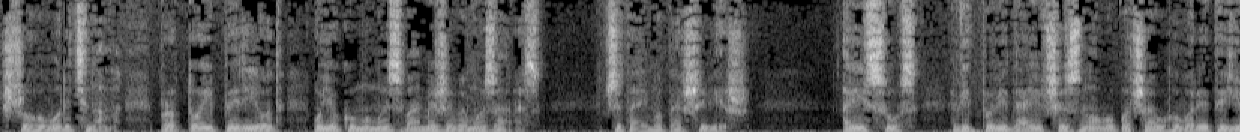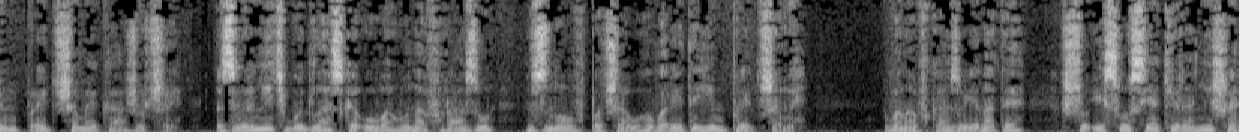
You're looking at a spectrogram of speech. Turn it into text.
що говорить нам про той період, у якому ми з вами живемо зараз. Читаємо перший вірш. А Ісус, відповідаючи, знову почав говорити їм притчами, кажучи Зверніть, будь ласка, увагу на фразу знов почав говорити їм притчами. Вона вказує на те, що Ісус, як і раніше,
